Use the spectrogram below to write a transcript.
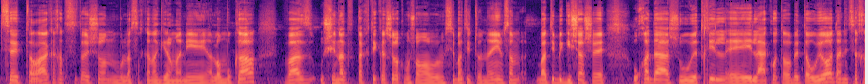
צט רע ככה את הסט הראשון מול השחקן הגרמני הלא מוכר, ואז הוא שינה את הטקטיקה שלו, כמו שהוא אמר במסיבת עיתונאים, שם, באתי בגישה שהוא חדש, הוא יתחיל אה, להכות הרבה טעויות, אני צריך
